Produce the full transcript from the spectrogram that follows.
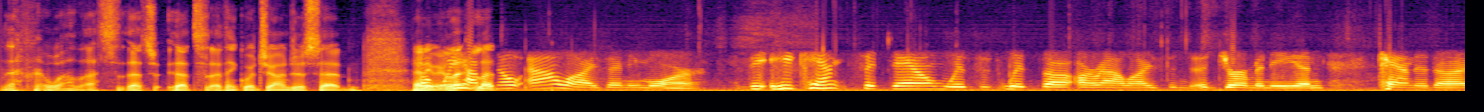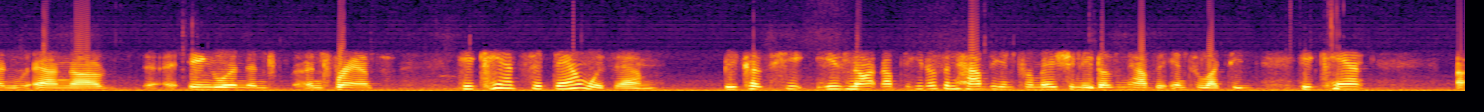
well, that's that's that's I think what John just said. Anyway, but we let, have let, no allies anymore. He can't sit down with with uh, our allies in uh, Germany and Canada and, and uh, England and, and France. He can't sit down with them because he he's not up. To, he doesn't have the information. He doesn't have the intellect. He he can't uh,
